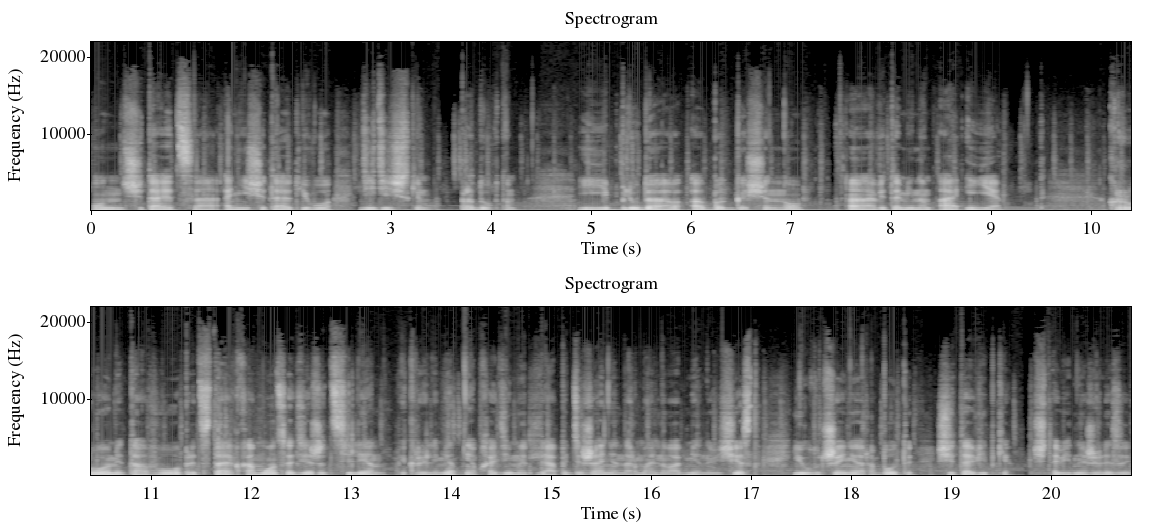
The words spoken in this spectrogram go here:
он считается, они считают его диетическим продуктом. И блюдо обогащено а, витамином А и Е. Кроме того, представь, хамон содержит селен, микроэлемент, необходимый для поддержания нормального обмена веществ и улучшения работы щитовидки, щитовидной железы.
